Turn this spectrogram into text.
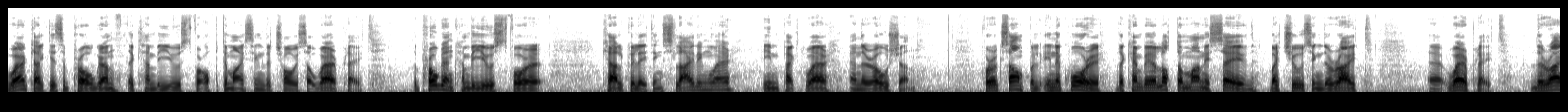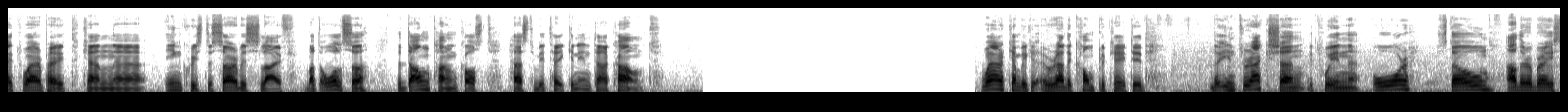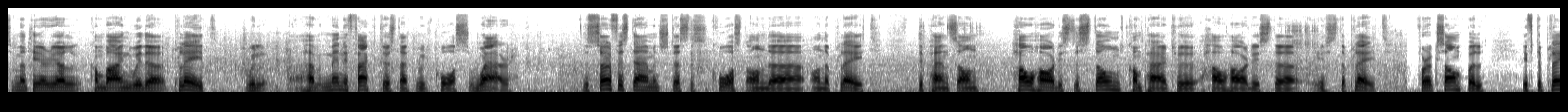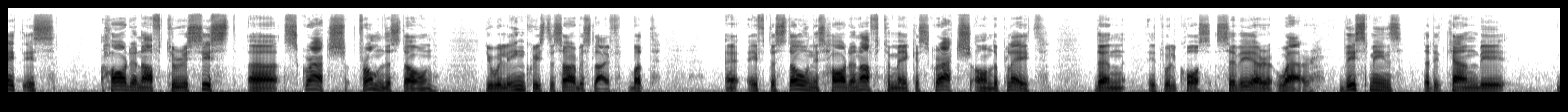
WearCalc is a program that can be used for optimizing the choice of wear plate. The program can be used for calculating sliding wear, impact wear and erosion. For example, in a quarry there can be a lot of money saved by choosing the right uh, wear plate. The right wear plate can uh, increase the service life but also the downtime cost has to be taken into account. Wear can be rather complicated. The interaction between ore, stone, other abrasive material combined with a plate will have many factors that will cause wear. The surface damage that is caused on the, on the plate depends on how hard is the stone compared to how hard is the, is the plate. For example, if the plate is hard enough to resist a scratch from the stone, you will increase the service life. But uh, if the stone is hard enough to make a scratch on the plate, then it will cause severe wear. This means that it can be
